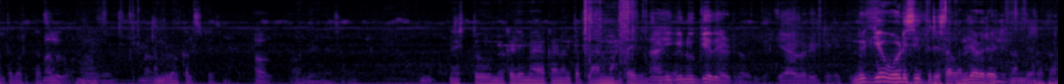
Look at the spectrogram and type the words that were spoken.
ಅಂತ ಬರ್ತದೆ ಮಲಗು. ನಮ್ಮ ಲೋಕಲ್ ಸ್ಪೇಸ್ ಹೌದು. ಅದಿದೆ ಸರ್. ನೆಕ್ಸ್ಟು ಕಡಿಮೆ ಹಾಕೋಣ ಅಂತ ಪ್ಲ್ಯಾನ್ ಮಾಡ್ತಾ ಇದ್ದೀನಿ. ಈಗ ನುಗ್ಗೆದು ಹೇಳ್ರಿ ಅವ್ರಿಗೆ ಯಾವ ವೆರೈಟಿ ನುಗ್ಗೆ ಓಡಿಸಿತ್ರಿ ಸರ್ ಒಂದೇ ವೆರೈಟಿ ನಮ್ದು ಇರೋದು.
